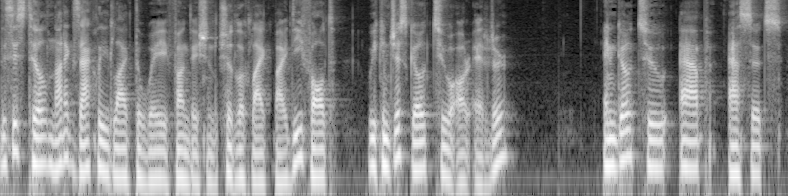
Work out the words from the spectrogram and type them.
This is still not exactly like the way Foundation should look like by default. We can just go to our editor and go to App, Assets,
